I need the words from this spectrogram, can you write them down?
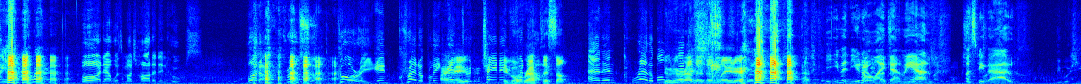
we have a. Boy, that was much harder than hoops. What a gruesome, gory, incredibly All right, maybe, entertaining maybe we'll wrap this up An incredible sooner finish. rather than later. Even you don't like it, man. have tonight, folks. Must be bad. We were here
